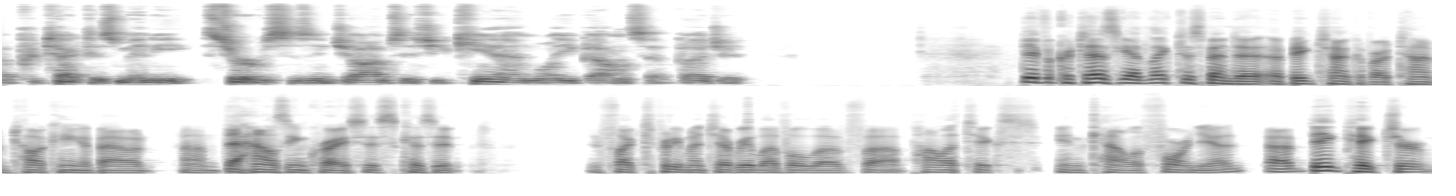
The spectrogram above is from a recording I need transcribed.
uh, protect as many services and jobs as you can while you balance that budget. David Cortese, I'd like to spend a, a big chunk of our time talking about um, the housing crisis because it inflects pretty much every level of uh, politics in California. Uh, big picture,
